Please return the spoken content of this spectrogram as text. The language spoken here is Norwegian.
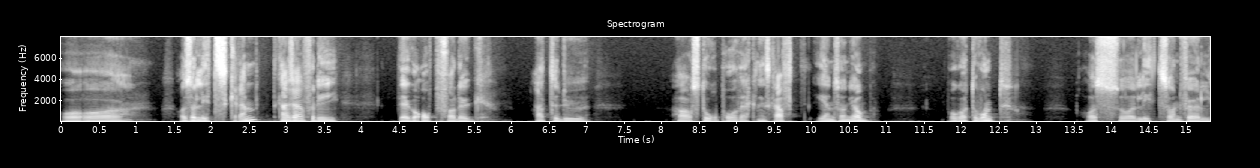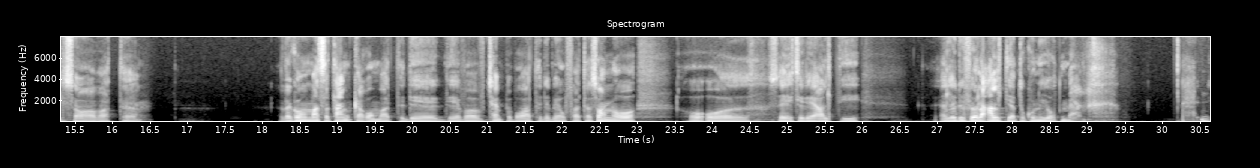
og, og også litt skremt, kanskje, fordi det går opp for deg at du har stor påvirkningskraft i en sånn jobb, på godt og vondt. Og så litt sånn følelse av at uh, Det kommer masse tanker om at det, det var kjempebra at det ble oppfatta sånn, og, og, og, så er ikke det alltid eller du føler alltid at du kunne gjort mer,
